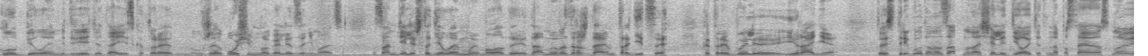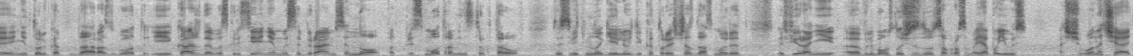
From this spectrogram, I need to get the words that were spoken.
клуб «Белые медведи», да, есть, которые ну, уже очень много лет занимаются. На самом деле, что делаем мы, молодые, да, мы возрождаем традиции, которые были и ранее. То есть три года назад мы начали делать это на постоянной основе, не только да, раз в год, и каждое воскресенье мы собираемся, но под присмотром инструкторов. То есть ведь многие люди, которые сейчас да, смотрят эфир, они э, в любом случае задаются вопросом, а я боюсь, а с чего начать?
